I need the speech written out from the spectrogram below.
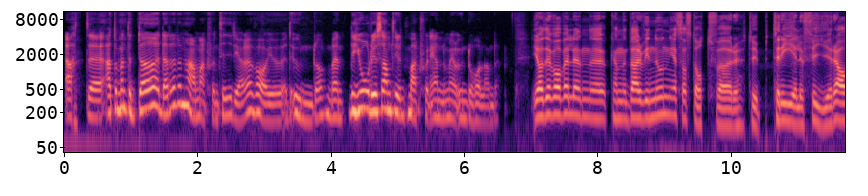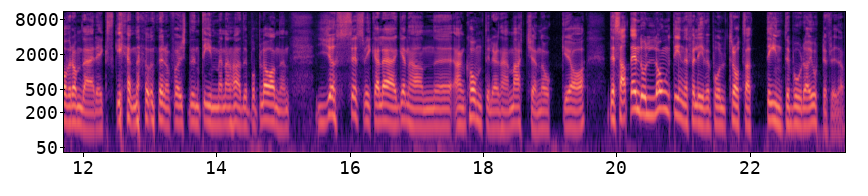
att, eh, att de inte dödade den här matchen tidigare var ju ett under, men det gjorde ju samtidigt matchen ännu mer underhållande. Ja, det var väl en, eh, kan Darwin Nunez ha stått för typ tre eller fyra av de där XG under de första timmen han hade på planen. Jösses vilka lägen han, eh, han kom till i den här matchen och ja, det satt ändå långt inne för Liverpool trots att det inte borde ha gjort det Frida.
